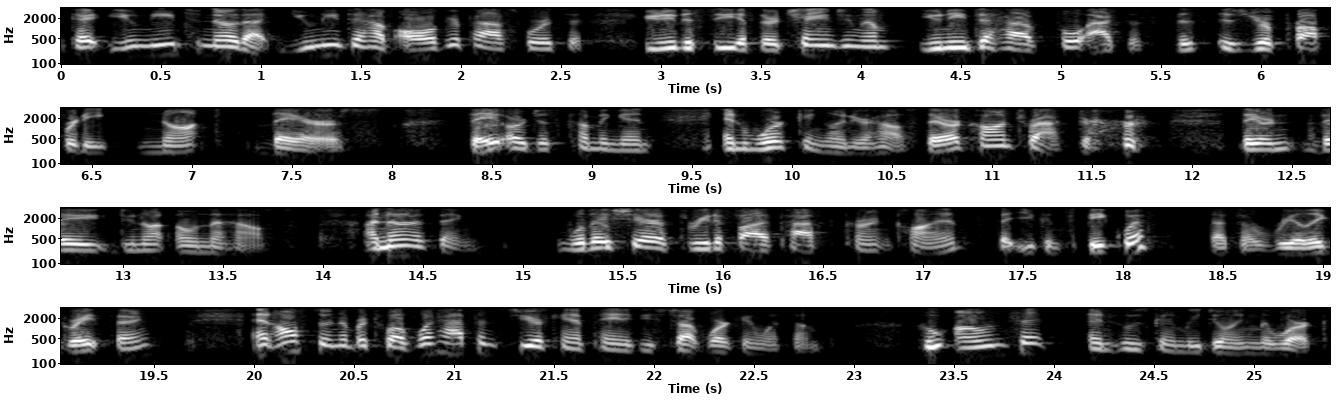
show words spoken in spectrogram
Okay, you need to know that. You need to have all of your passwords. You need to see if they're changing them. You need to have full access. This is your property, not theirs. They are just coming in and working on your house. They're a contractor. they are, they do not own the house. Another thing, will they share three to five past current clients that you can speak with? That's a really great thing. And also, number 12, what happens to your campaign if you stop working with them? Who owns it, and who's going to be doing the work?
